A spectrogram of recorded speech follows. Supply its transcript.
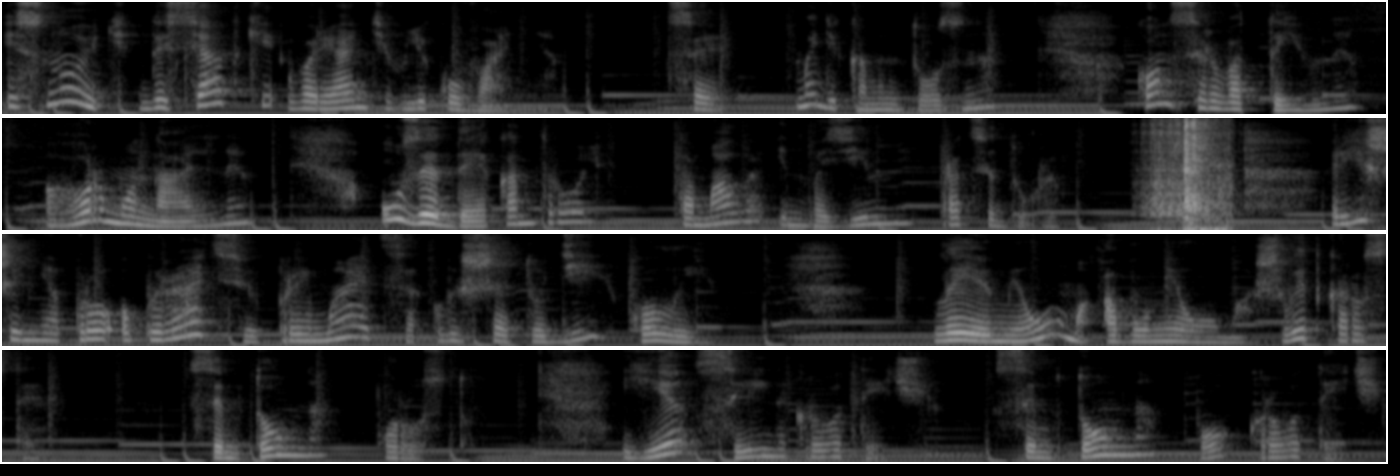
Існують десятки варіантів лікування: це медикаментозне, консервативне, гормональне, УЗД-контроль та малоінвазивні процедури. Рішення про операцію приймається лише тоді, коли леоміома або міома швидко росте, симптомна по росту. Є сильне кровотечі, симптомна по кровотечі,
